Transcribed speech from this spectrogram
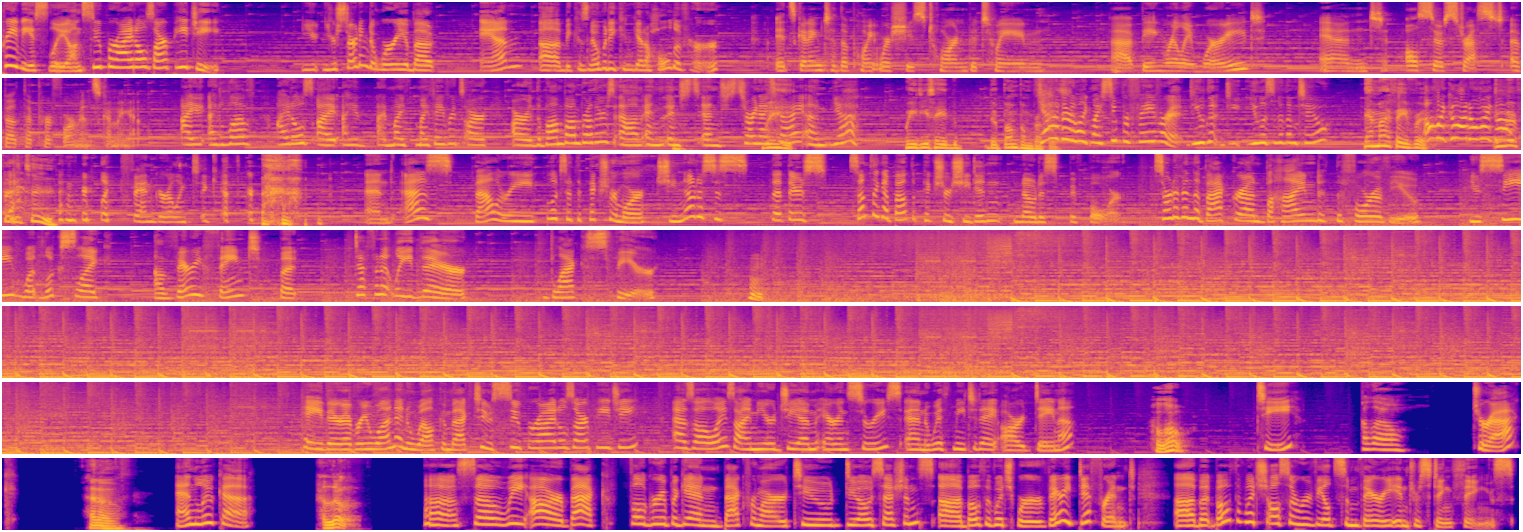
Previously on Super Idols RPG. You- You're starting to worry about Anne uh, because nobody can get a hold of her. It's getting to the point where she's torn between uh, being really worried and also stressed about the performance coming up. I, I love idols. I, I, I my my favorites are are the Bomb Bomb Brothers um and and and Starry Night Wait. Sky um yeah Wait, do you say the the Bum Bum Brothers? yeah they're like my super favorite. Do you do you, you listen to them too? They're my favorite. Oh my god! My They're my god! too. and they're like fangirling together. and as Valerie looks at the picture more, she notices that there's something about the picture she didn't notice before. Sort of in the background behind the four of you, you see what looks like a very faint but definitely there black sphere. Hey there, everyone, and welcome back to Super Idols RPG. As always, I'm your GM, Aaron Cerise, and with me today are Dana, Hello. T, Hello. Drac, Hello. and Luca. Hello. Uh, so we are back, full group again, back from our two duo sessions, uh, both of which were very different, uh, but both of which also revealed some very interesting things.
